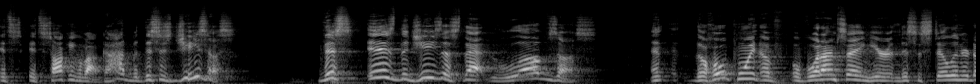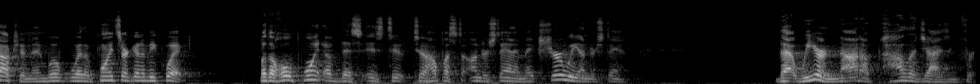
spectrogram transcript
it's, it's talking about God, but this is Jesus. This is the Jesus that loves us. And the whole point of, of what I'm saying here, and this is still introduction, and we'll, where the points are going to be quick, but the whole point of this is to, to help us to understand and make sure we understand that we are not apologizing for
